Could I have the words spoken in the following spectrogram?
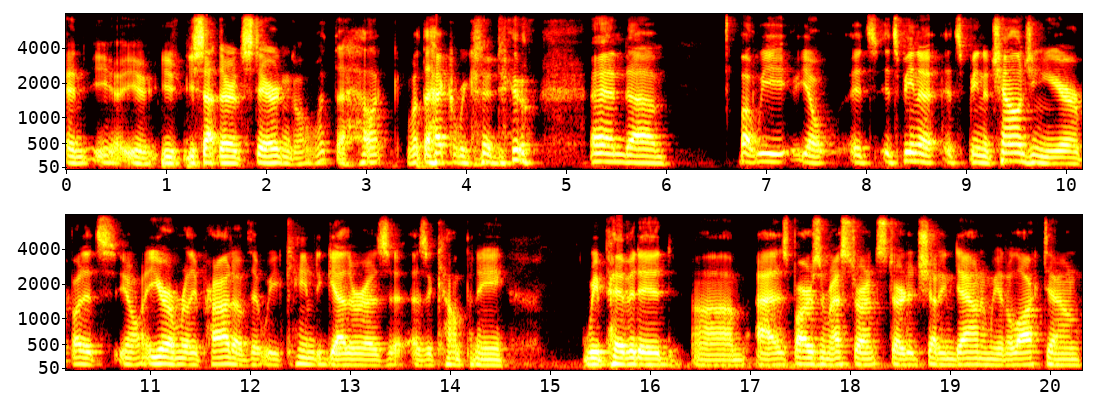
and you, you you sat there and stared and go, what the heck, what the heck are we gonna do? And um, but we, you know, it's it's been a it's been a challenging year, but it's you know a year I'm really proud of that we came together as a, as a company we pivoted um, as bars and restaurants started shutting down and we had a lockdown.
